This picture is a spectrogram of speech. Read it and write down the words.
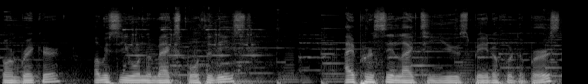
Stormbreaker. Obviously you wanna max both of these. I personally like to use Beidou for the burst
